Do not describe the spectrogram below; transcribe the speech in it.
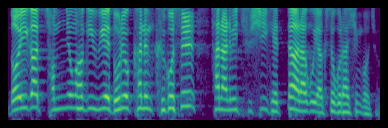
너희가 점령하기 위해 노력하는 그곳을 하나님이 주시겠다라고 약속을 하신 거죠.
